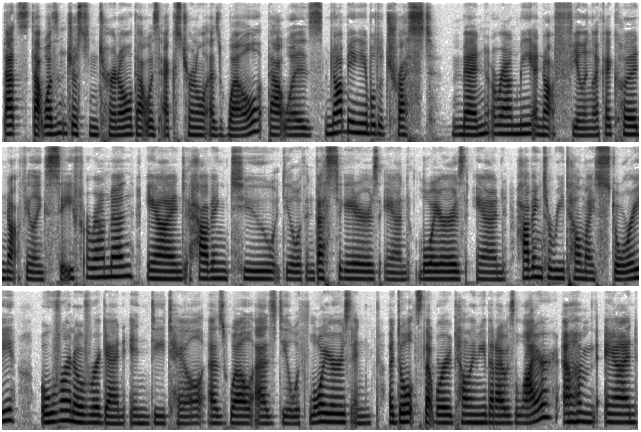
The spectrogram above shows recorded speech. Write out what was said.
that's that wasn't just internal that was external as well. That was not being able to trust men around me and not feeling like I could, not feeling safe around men, and having to deal with investigators and lawyers and having to retell my story over and over again in detail, as well as deal with lawyers and adults that were telling me that I was a liar. Um, and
